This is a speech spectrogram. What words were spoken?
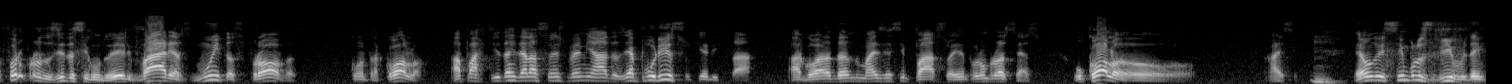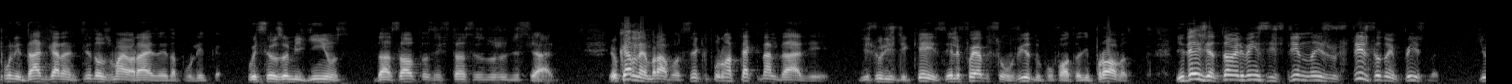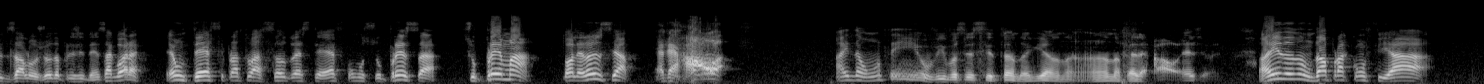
Foram produzidas, segundo ele, várias, muitas provas contra Collor a partir das delações premiadas. E é por isso que ele está agora dando mais esse passo aí por um processo. O Collor, hum. é um dos símbolos vivos da impunidade garantida aos maiorais aí da política, os seus amiguinhos das altas instâncias do judiciário. Eu quero lembrar a você que por uma tecnicalidade de juridiquês, ele foi absolvido por falta de provas, e desde então ele vem insistindo na injustiça do impeachment que o desalojou da presidência. Agora é um teste para a atuação do STF como supressa, suprema tolerância federal. Ainda ontem eu vi você citando aqui a Ana, a Ana Federal. Né, Ainda não dá para confiar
